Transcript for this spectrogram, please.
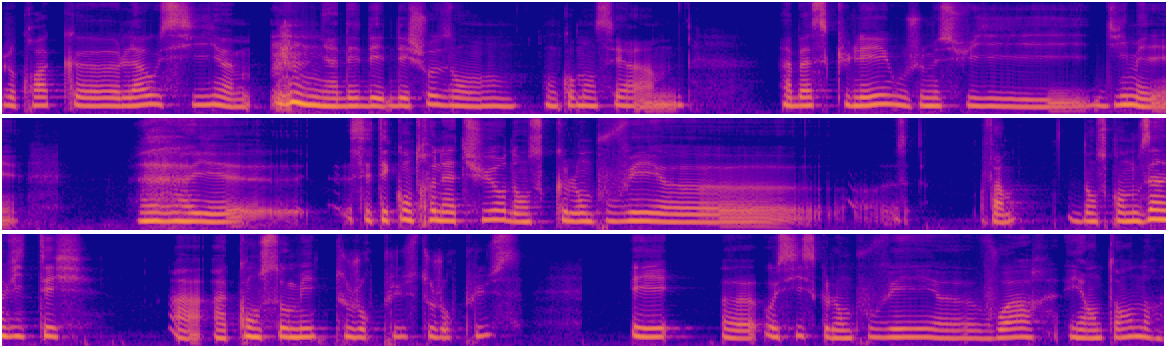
Je crois que là aussi, y a des, choses ont commencé à, basculer, où je me suis dit, mais c'était contre nature dans ce que l'on pouvait, euh, enfin, dans ce qu'on nous invitait à, consommer toujours plus, toujours plus, et euh, aussi ce que l'on pouvait euh, voir et entendre.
